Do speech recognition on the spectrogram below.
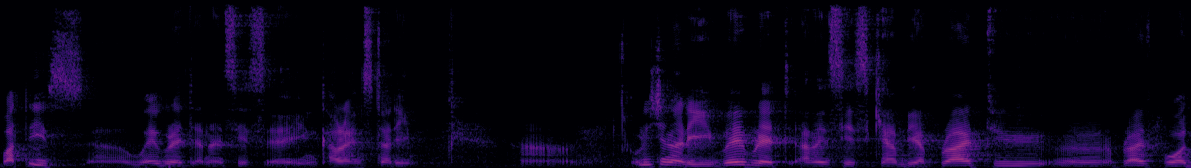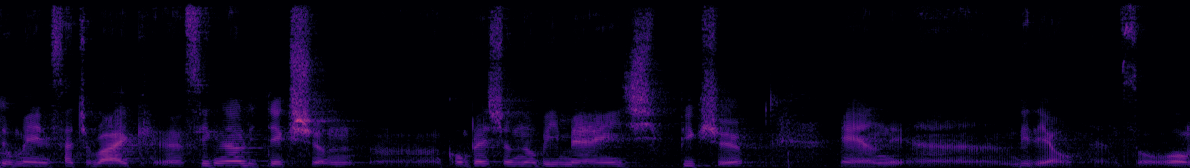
what is uh, wavelet analysis uh, in current study? Originally, wavelet analysis can be applied to uh, applied for domains such like uh, signal detection, uh, compression of image, picture, and uh, video, and so on.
